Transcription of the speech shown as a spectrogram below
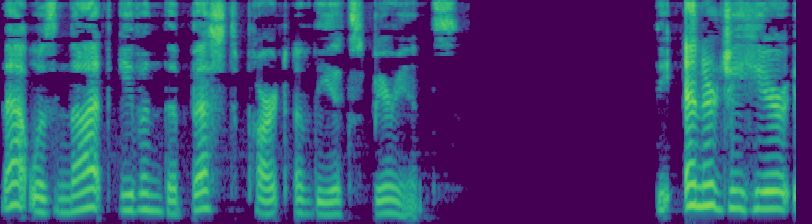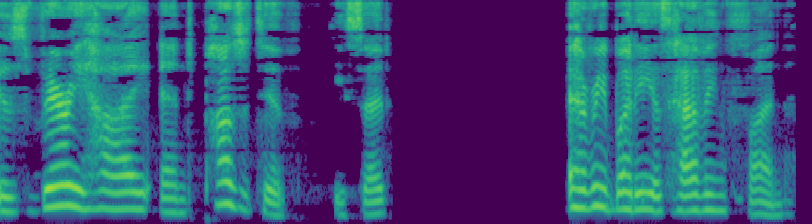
that was not even the best part of the experience. The energy here is very high and positive, he said. Everybody is having fun.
